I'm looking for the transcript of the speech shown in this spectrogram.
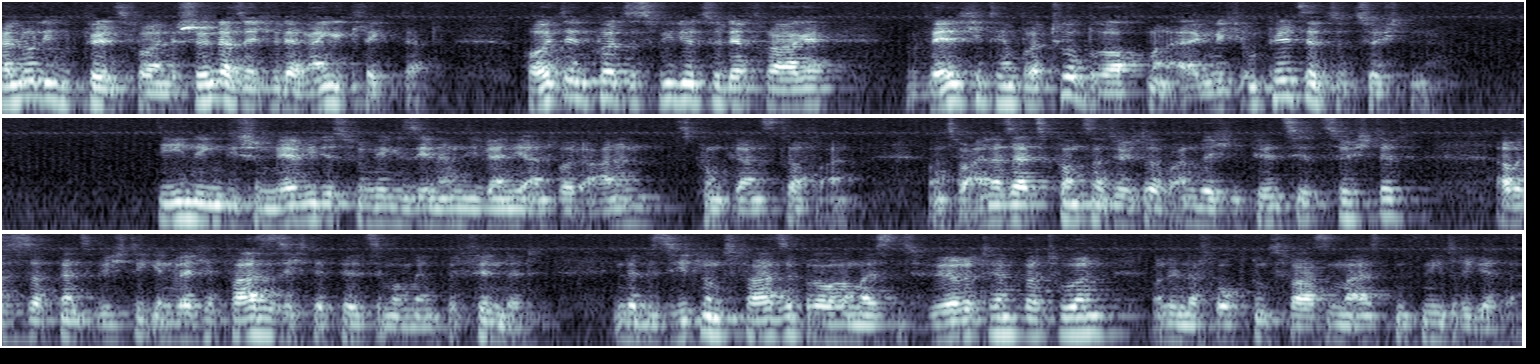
Hallo liebe Pilzfreunde, schön, dass ihr euch wieder reingeklickt habt. Heute ein kurzes Video zu der Frage, welche Temperatur braucht man eigentlich, um Pilze zu züchten? Diejenigen, die schon mehr Videos von mir gesehen haben, die werden die Antwort ahnen, es kommt ganz drauf an. Und zwar einerseits kommt es natürlich darauf an, welchen Pilz ihr züchtet, aber es ist auch ganz wichtig, in welcher Phase sich der Pilz im Moment befindet. In der Besiedlungsphase braucht er meistens höhere Temperaturen und in der Fruchtungsphase meistens niedrigere.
